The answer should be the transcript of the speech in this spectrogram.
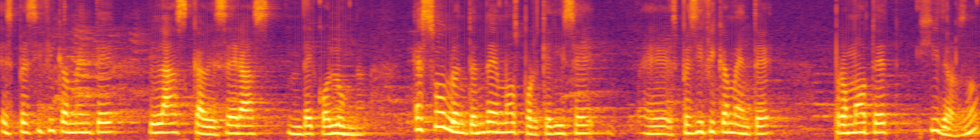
específicamente las cabeceras de columna. Eso lo entendemos porque dice eh, específicamente promoted headers, ¿no?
